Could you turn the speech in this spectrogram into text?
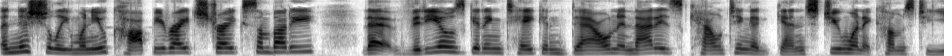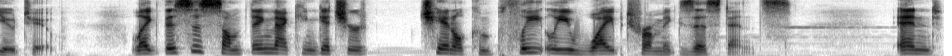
Initially, when you copyright strike somebody, that video is getting taken down and that is counting against you when it comes to YouTube. Like, this is something that can get your channel completely wiped from existence. And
